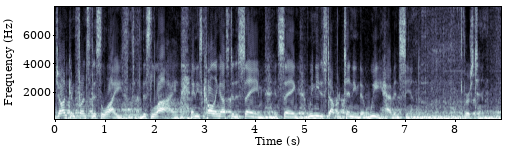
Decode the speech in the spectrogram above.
John confronts this lie, this lie, and he's calling us to the same and saying we need to stop pretending that we haven't sinned. Verse 10.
